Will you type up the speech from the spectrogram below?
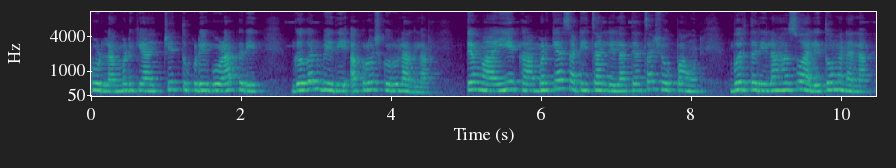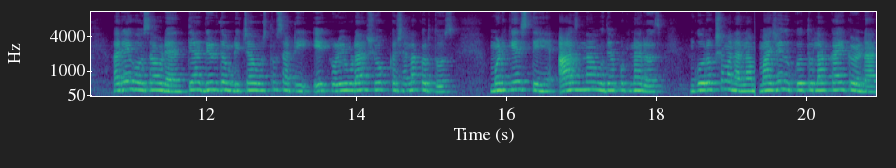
फोडला. मडक्याचे तुकडे गोळा करीत गगनभेदी आक्रोश करू लागला. तेव्हा एका मडक्यासाठी चाललेला त्याचा शोक पाहून भरतरीला हसू आले. तो म्हणाला अरे गोसावड्या त्या दीड दमडीच्या वस्तूसाठी एक एवढा शोक कशाला करतोस? मडकेस ते आज ना उद्या फुटणारच. गोरक्ष म्हणाला माझे दुःख तुला काय कळणार?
